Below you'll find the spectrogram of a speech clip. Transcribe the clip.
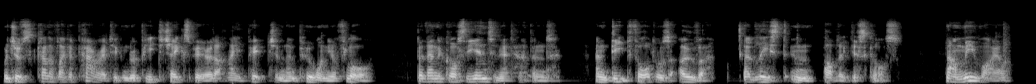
which was kind of like a parrot who can repeat Shakespeare at a high pitch and then poo on your floor. But then, of course, the internet happened, and deep thought was over, at least in public discourse. Now, meanwhile,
